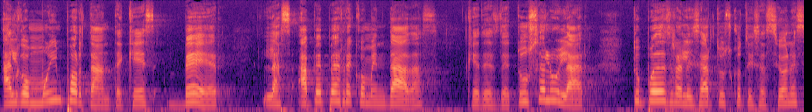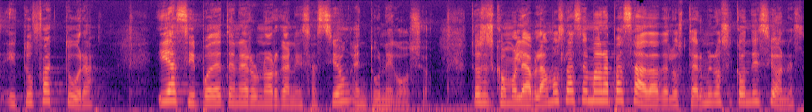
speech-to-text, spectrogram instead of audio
algo muy importante que es ver las APP recomendadas que desde tu celular tú puedes realizar tus cotizaciones y tu factura y así puede tener una organización en tu negocio. Entonces, como le hablamos la semana pasada de los términos y condiciones,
